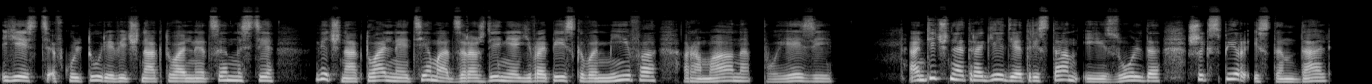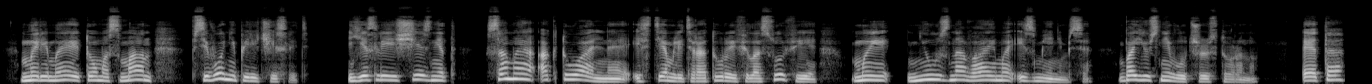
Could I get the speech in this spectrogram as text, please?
Есть в культуре вечно актуальные ценности, вечно актуальные темы от зарождения европейского мифа, романа, поэзии. Античная трагедия «Тристан и Изольда», Шекспир и Стендаль, Мэри Мэй и Томас Манн всего не перечислить. Если исчезнет самое актуальное из тем литературы и философии, мы неузнаваемо изменимся, боюсь, не в лучшую сторону. Это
